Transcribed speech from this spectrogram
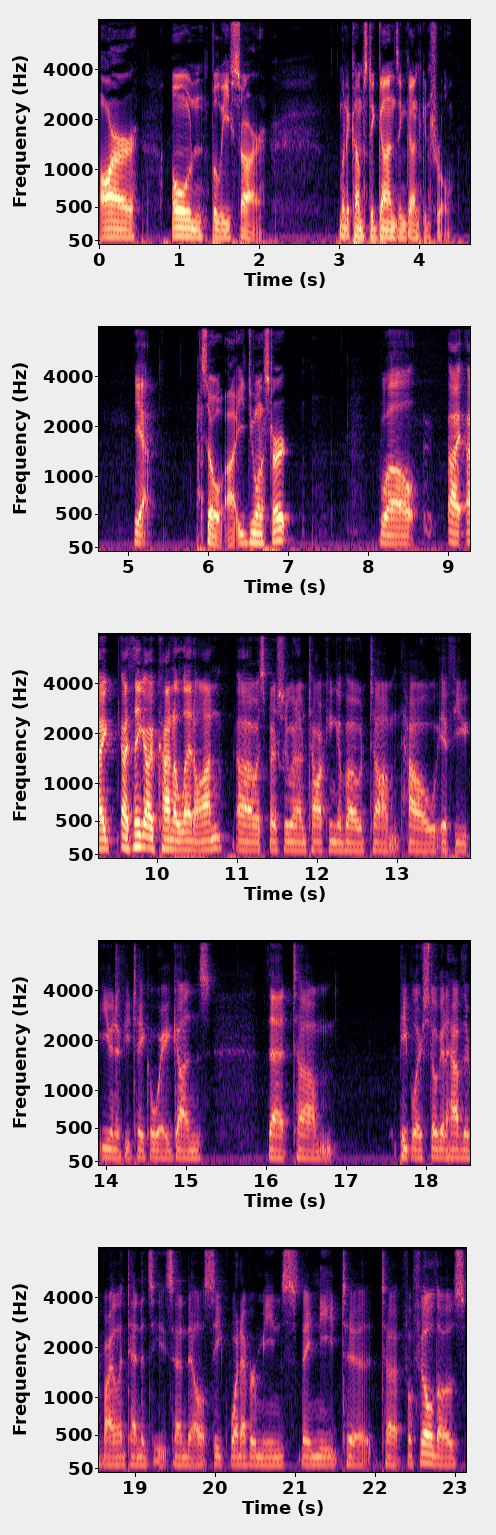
our own beliefs are when it comes to guns and gun control. Yeah. So, uh, do you want to start? Well, I, I, I think I've kind of led on, uh, especially when I'm talking about um, how if you even if you take away guns, that um, people are still going to have their violent tendencies and they'll seek whatever means they need to to fulfill those.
